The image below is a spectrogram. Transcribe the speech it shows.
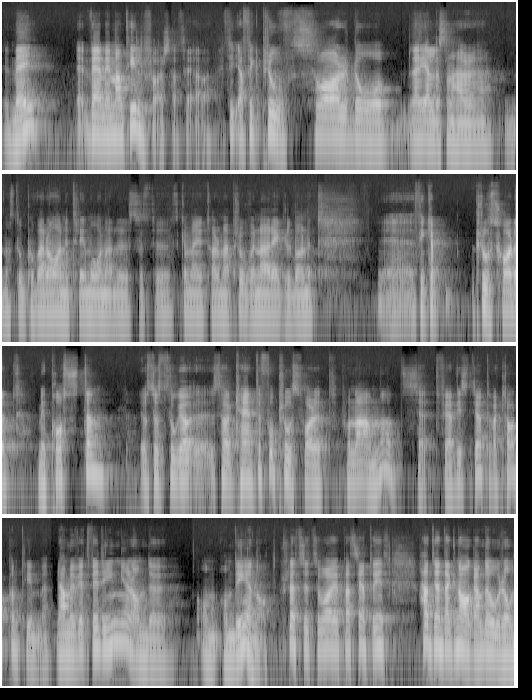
mig. Eh, vem är man till för, så att säga? Jag fick provsvar då när det gällde sådana här... Eh, man stod på varan i tre månader, så ska man ju ta de här proverna regelbundet. Eh, fick jag provsvaret med posten. Och så stod jag sa, kan jag inte få provsvaret på något annat sätt? För jag visste ju att det var klart på en timme. Ja, men vet vi ringer om du om, om det är något. Plötsligt så var jag patient och hade jag den där gnagande oron.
